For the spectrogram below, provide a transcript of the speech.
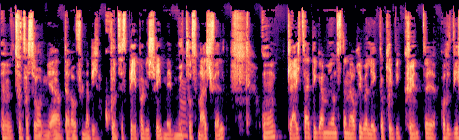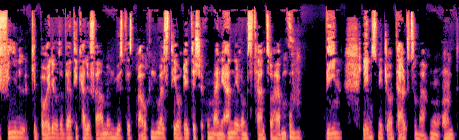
äh, zu versorgen. Ja, daraufhin habe ich ein kurzes Paper geschrieben, eben mhm. Mythos Marschfeld. Und gleichzeitig haben wir uns dann auch überlegt, okay, wie könnte oder wie viel Gebäude oder vertikale Farmen müsste es brauchen, nur als theoretische, um eine Annäherungszahl zu haben, um Wien lebensmittelautark zu machen. Und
